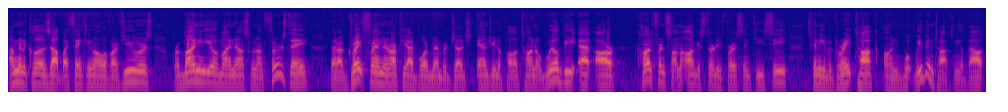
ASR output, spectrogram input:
I'm going to close out by thanking all of our viewers, reminding you of my announcement on Thursday that our great friend and RPI board member, Judge Andrew Napolitano, will be at our conference on August 31st in DC. He's going to give a great talk on what we've been talking about,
